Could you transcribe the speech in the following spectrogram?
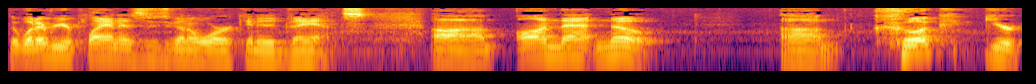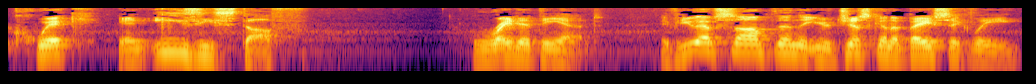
that whatever your plan is is going to work in advance. Um, on that note, um, cook your quick and easy stuff right at the end. If you have something that you're just going to basically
